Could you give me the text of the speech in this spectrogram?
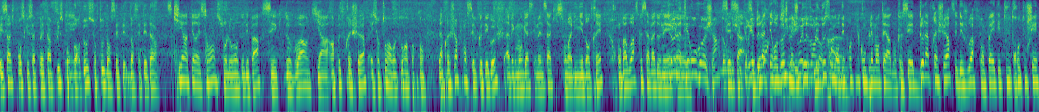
Et ça, je pense que ça peut être un plus pour Et- Bordeaux, surtout dans cet, dans cet état. Ce qui est intéressant sur le 11 de départ, c'est de voir qu'il y a un peu de fraîcheur et surtout un retour important. La fraîcheur, je pense, c'est le côté gauche avec Mangas et Mensa qui sont alignés d'entrée. On va voir ce que ça va donner. Deux Euh, latéraux gauche. Hein. Donc c'est je suis ça, curieux c'est de deux voir latéraux gauche, mais les deux, devant les deux l'autre. sont dans des profils complémentaires. Donc c'est de la fraîcheur, c'est des joueurs qui n'ont pas été tout, trop touchés,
